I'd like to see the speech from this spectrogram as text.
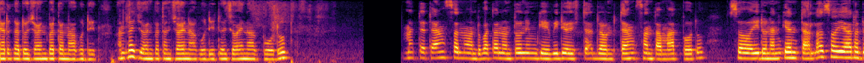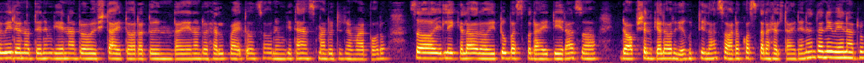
ಯಾರಿಗಾದ್ರೂ ಜಾಯಿನ್ ಬಟನ್ ಆಗೋದಿದ್ದು ಅಂದರೆ ಜಾಯಿನ್ ಬಟನ್ ಜಾಯ್ನ್ ಆಗೋದಿದ್ರೆ ಜಾಯ್ನ್ ಆಗ್ಬೋದು. ಮತ್ತು ಥ್ಯಾಂಕ್ಸ್ ಅನ್ನೋ ಒಂದು ಬಟನ್ ಉಂಟು. ನಿಮಗೆ ವಿಡಿಯೋ ಇಷ್ಟ ಆದರೆ ಒಂದು ಥ್ಯಾಂಕ್ಸ್ ಅಂತ ಮಾಡ್ಬೋದು. ಸೊ ಇದು ನನಗೆ ಅಂತ ಅಲ್ಲ. ಸೊ ಯಾರಾದರೂ ವೀಡಿಯೋ ನೋಡಿದ್ರೆ ನಿಮಗೆ ಏನಾದರೂ ಇಷ್ಟ ಆಯಿತು ಅದರಿಂದ ಏನಾದರೂ ಹೆಲ್ಪ್ ಆಯಿತು ಸೊ ನಿಮಗೆ ಥ್ಯಾಂಕ್ಸ್ ಮಾಡೋದಿದ್ರೆ ಮಾಡ್ಬೋದು. ಸೊ ಇಲ್ಲಿ ಕೆಲವರು ಯೂಟ್ಯೂಬರ್ಸ್ ಕೂಡ ಇದ್ದೀರಾ? ಸೊ ಇದು ಆಪ್ಷನ್ ಕೆಲವರಿಗೆ ಗೊತ್ತಿಲ್ಲ. ಸೊ ಅದಕ್ಕೋಸ್ಕರ ಹೇಳ್ತಾ ಇದ್ದೇನೆ. ಅಂದರೆ ನೀವೇನಾದರೂ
